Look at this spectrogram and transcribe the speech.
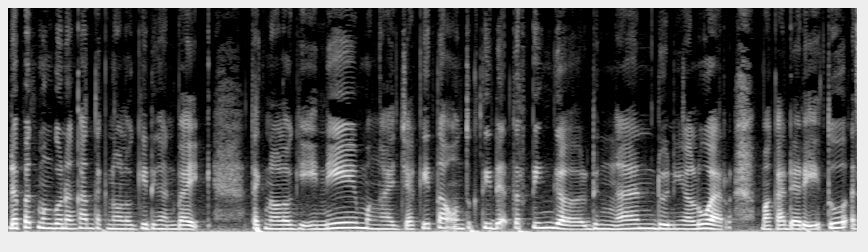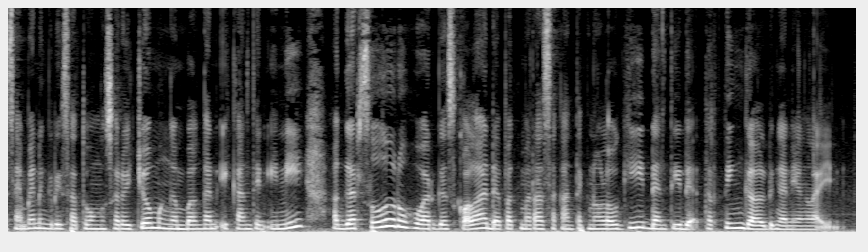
dapat menggunakan teknologi dengan baik. Teknologi ini mengajak kita untuk tidak tertinggal dengan dunia luar. Maka dari itu, SMP Negeri 1 Wongsorejo mengembangkan e-kantin ini agar seluruh warga sekolah dapat merasakan teknologi dan tidak tertinggal dengan yang lain.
